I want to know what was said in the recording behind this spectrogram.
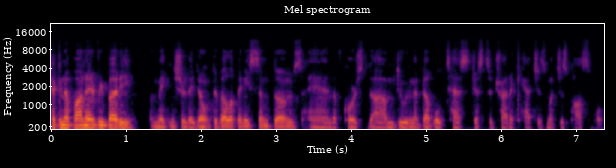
checking up on everybody, making sure they don't develop any symptoms, and of course, um, doing a double test just to try to catch as much as possible.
